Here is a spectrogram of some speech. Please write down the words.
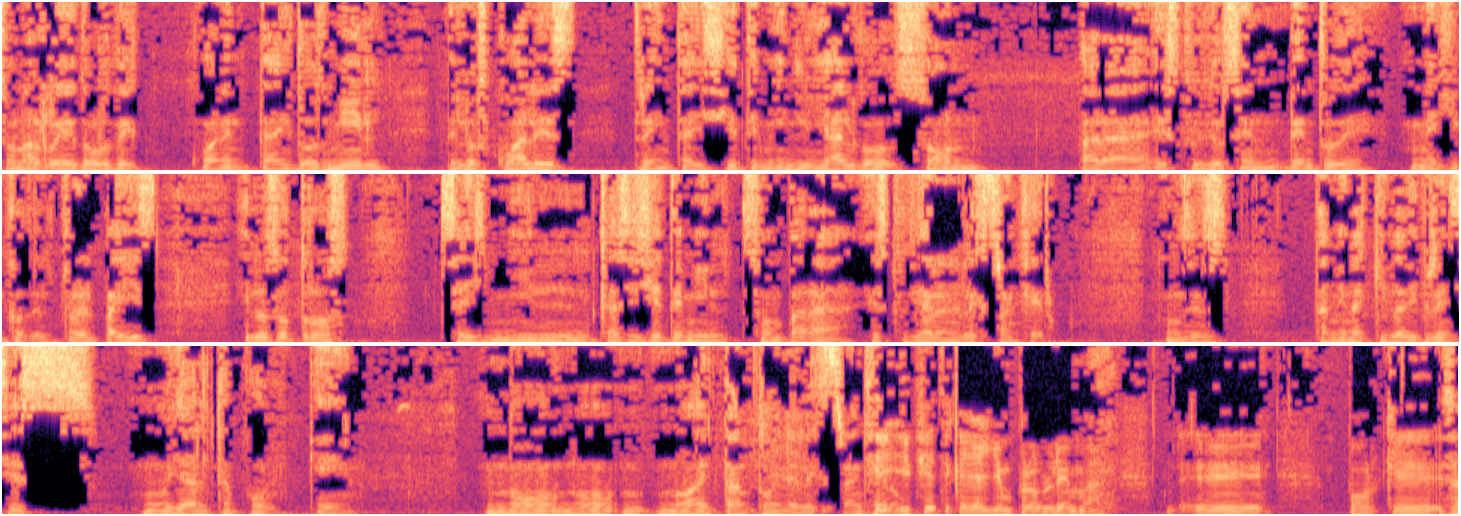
son alrededor de 42 mil, de los cuales 37 mil y algo son para estudios en, dentro de México, dentro del país, y los otros seis mil, casi siete mil son para estudiar en el extranjero. Entonces, también aquí la diferencia es muy alta porque no, no, no hay tanto en el extranjero. y fíjate que ahí hay un problema, eh, porque se,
